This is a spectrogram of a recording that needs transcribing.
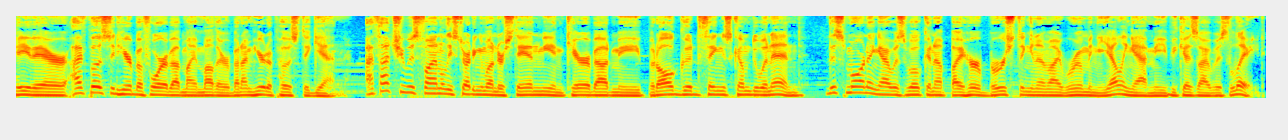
Hey there, I've posted here before about my mother, but I'm here to post again. I thought she was finally starting to understand me and care about me, but all good things come to an end. This morning I was woken up by her bursting into my room and yelling at me because I was late.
